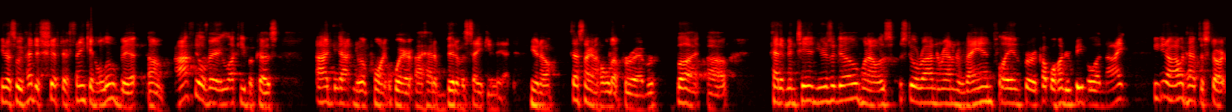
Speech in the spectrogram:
you know, so we've had to shift our thinking a little bit. Um, I feel very lucky because I'd gotten to a point where I had a bit of a safety net, you know, that's not going to hold up forever. But, uh, had it been 10 years ago when I was still riding around in a van playing for a couple hundred people a night, you know, I would have to start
